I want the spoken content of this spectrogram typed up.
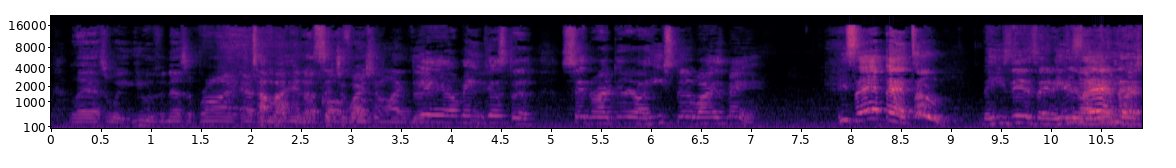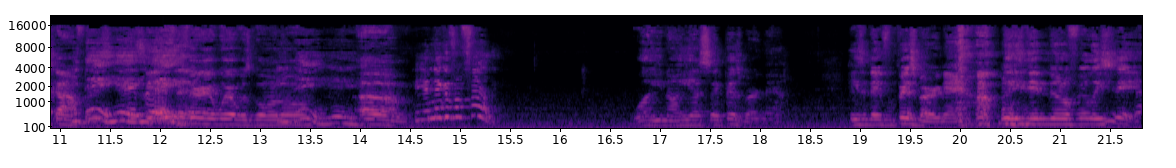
last week. He was Vanessa Bryant after Talking about in a situation like that. Yeah, I mean, just sitting right there, like he stood by his man. He said that too. He did say that he, He did like said in the press that. conference. He did, yeah, he He's did. very aware what's He going on. did, yeah. Um, He a nigga from Philly. well, you know, he has to say Pittsburgh now. He's a nigga from Pittsburgh now. he didn't do no Philly shit.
